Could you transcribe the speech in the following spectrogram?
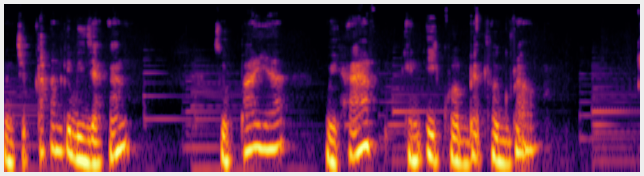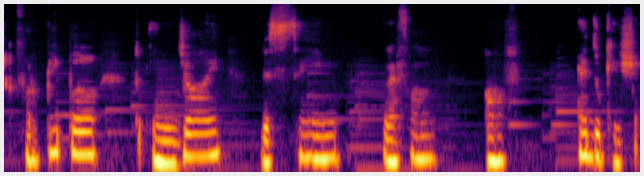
menciptakan kebijakan supaya we have an equal battleground for people to enjoy the same level of education.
